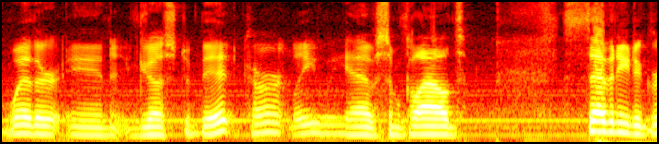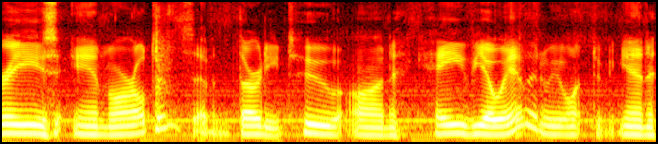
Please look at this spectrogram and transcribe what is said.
weather in just a bit. Currently, we have some clouds. 70 degrees in Morrilton, 732 on KVOM, and we want to begin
